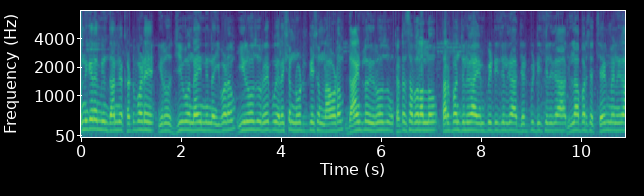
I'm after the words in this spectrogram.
అందుకనే మేము దాని మీద కట్టుబడే ఈ రోజు జీవో నైన్ నిన్న ఇవ్వడం ఈ రోజు రేపు ఎలక్షన్ నోటిఫికేషన్ రావడం దాంట్లో ఈ రోజు చట్టసభలలో సర్పంచులుగా ఎంపీటీసీలుగా జడ్పీటీసీలుగా జిల్లా పరిషత్ చైర్మన్గా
